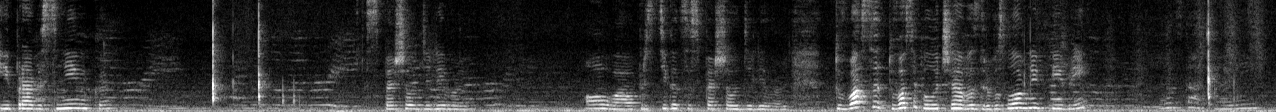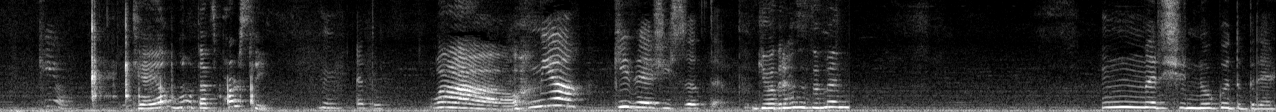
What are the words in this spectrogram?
и правя снимка, Special Delivery. О, вау, пристигат с Special Delivery. Това се, това се получава здравословни фибри. What's that, Kale? Kale? No, that's parsley. Ето. Вау! Мия, кидеш и за теб. Ги отряза за мен. Мирише много добре.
